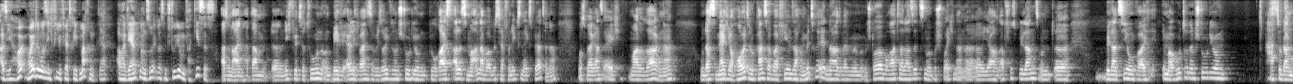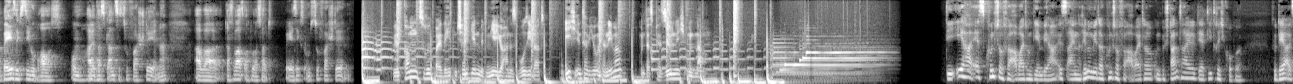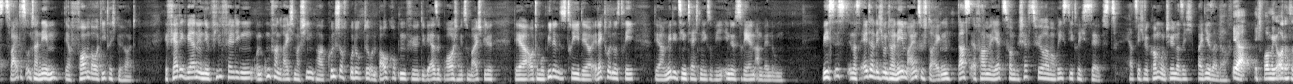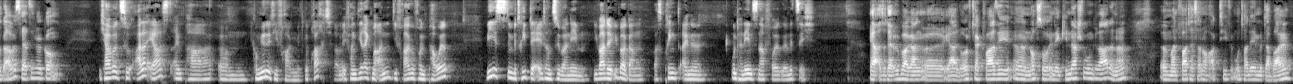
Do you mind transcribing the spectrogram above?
also he heute muss ich viel Vertrieb machen, Ja. aber lernt man so etwas im Studium, vergiss es. Also nein, hat damit äh, nicht viel zu tun und BWL, ich weiß es sowieso nicht für so ein Studium, du reißt alles mal an, aber bist ja für nichts ein Experte, ne? Muss man ja ganz ehrlich mal so sagen, ne? Und das merke ich auch heute, du kannst ja bei vielen Sachen mitreden, ne? Also wenn wir mit einem Steuerberater da sitzen und besprechen dann äh, Jahresabschlussbilanz und äh, Bilanzierung war ich immer gut drin im Studium, hast du dann Basics, die du brauchst, um halt das Ganze zu verstehen, ne? Aber das war's auch, du hast halt Basics, um es zu verstehen. Willkommen zurück bei The Hidden Champion mit mir, Johannes Wosilat. Ich interviewe Unternehmer und das persönlich und nah. Die EHS Kunststoffverarbeitung GmbH ist ein renommierter Kunststoffverarbeiter und Bestandteil der Dietrich-Gruppe, zu der als zweites Unternehmen der Formbau Dietrich gehört. Gefertigt werden in dem vielfältigen und umfangreichen Maschinenpark Kunststoffprodukte und Baugruppen für diverse Branchen, wie zum Beispiel der Automobilindustrie, der Elektroindustrie, der Medizintechnik sowie industriellen Anwendungen. Wie es ist, in das elterliche Unternehmen einzusteigen, das erfahren wir jetzt vom Geschäftsführer Maurice Dietrich selbst. Herzlich willkommen und schön, dass ich bei dir sein darf. Ja, ich freue mich auch, dass du da bist. Herzlich willkommen. Ich habe zuallererst ein paar ähm, Community-Fragen mitgebracht. Ähm, ich fange direkt mal an. Die Frage von Paul. Wie ist es, den Betrieb der Eltern zu übernehmen? Wie war der Übergang? Was bringt eine Unternehmensnachfolge mit sich? Ja, also der Übergang äh, ja, läuft ja quasi äh, noch so in den Kinderschuhen gerade. Ne? Äh, mein Vater ist ja noch aktiv im Unternehmen mit dabei.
